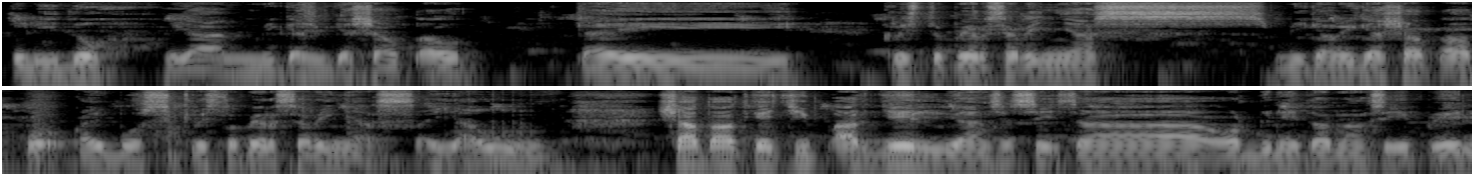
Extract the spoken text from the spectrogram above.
Toledo. Ayan, mega shoutout kay Christopher Serinas. Mega shoutout po kay Boss Christopher Serinas. Ayaw. Shoutout kay Chief Argel, yan sa sa coordinator ng CFL.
